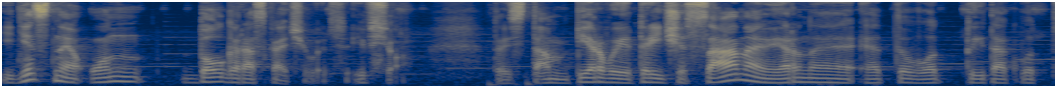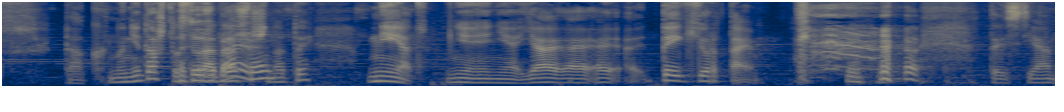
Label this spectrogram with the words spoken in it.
Единственное, он долго раскачивается, и все. То есть там первые три часа, наверное, это вот ты так вот так, ну не то, что это страдаешь, но ты... Нет, не-не, я I, I, take your time. То есть я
